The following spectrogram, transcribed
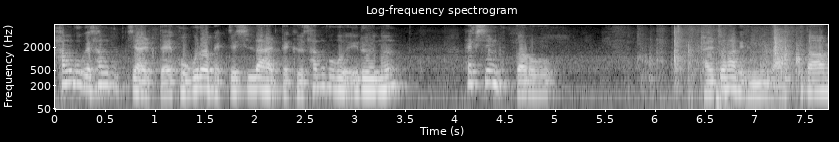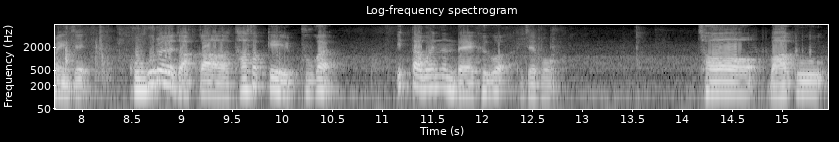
한국의 삼국지 할 때 고구려 백제 신라 할 때 그 삼국을 이루는 핵심 국가로 발전하게 됩니다. 그 다음에 이제 고구려에도 아까 다섯 개의 부가 있다고 했는데 그거 이제 뭐 저, 마구,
